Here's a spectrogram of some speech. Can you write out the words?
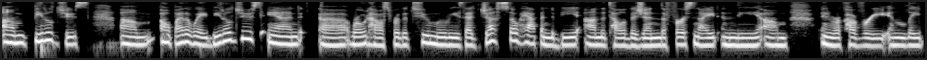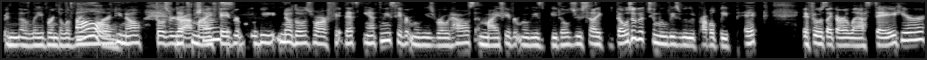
um, Beetlejuice. Um, oh, by the way, Beetlejuice and uh, Roadhouse were the two movies that just so happened to be on the television the first night in the um, in recovery in labor in the labor and delivery Oh, ward. You know, Those were your that's my favorite movie. No, those were our. Fa- that's Anthony's favorite movies, Roadhouse, and my favorite movie is Beetlejuice. Like those are the two movies we would probably pick if it was like our last day here.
